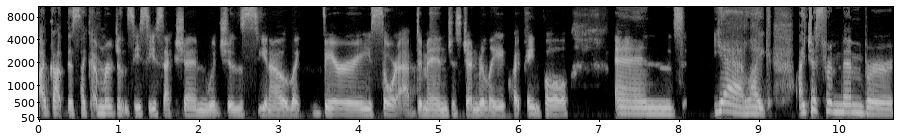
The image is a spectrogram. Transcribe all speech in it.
I've got this like emergency C section, which is, you know, like very sore abdomen, just generally quite painful. And yeah, like I just remember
